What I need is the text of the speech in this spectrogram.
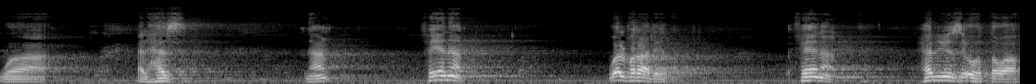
والهز. نعم. فينام. والفراد أيضا. فينام. هل يجزئه الطواف؟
